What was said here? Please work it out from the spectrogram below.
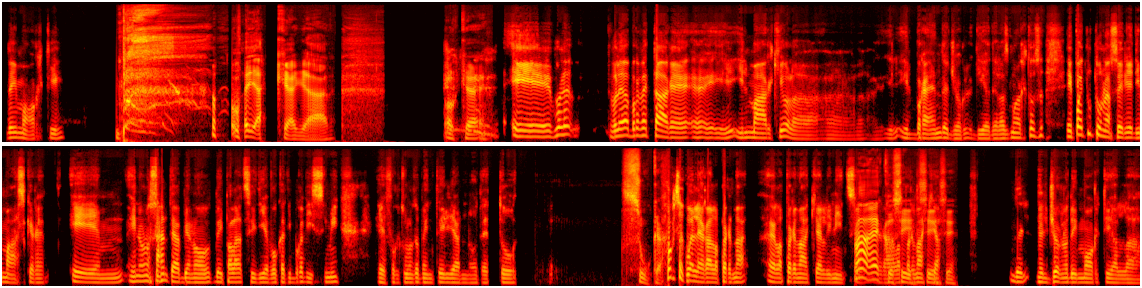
dei morti. Vai a cagare. Ok. e vole- voleva brevettare eh, il marchio, la- il, il brand Gior- Dia de las Muertos e poi tutta una serie di maschere. E, mm, e nonostante abbiano dei palazzi di avvocati bravissimi, eh, fortunatamente gli hanno detto Suca. forse quella era la, perna- era la pernacchia all'inizio. Ah, ecco, sì, sì, sì. del, del giorno dei morti alla,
